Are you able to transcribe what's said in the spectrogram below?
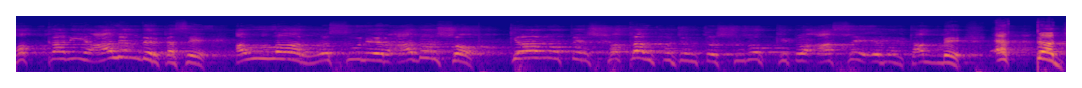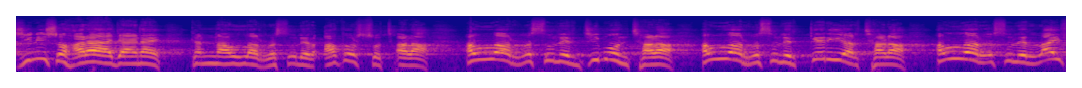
হক্কানি আলেমদের কাছে আল্লাহর রসুলের আদর্শ কেয়ামতের সকাল পর্যন্ত সুরক্ষিত আছে এবং থাকবে। একটা জিনিসও হারায় যায় নাই, কেননা আল্লাহর রসুলের আদর্শ ছাড়া, আল্লাহর রসুলের জীবন ছাড়া, আল্লাহর রসুলের কেরিয়ার ছাড়া আল্লাহ রসুলের লাইফ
